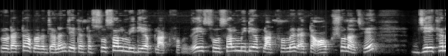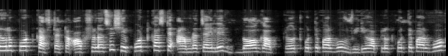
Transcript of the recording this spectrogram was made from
প্রোডাক্টটা আপনারা জানেন যে এটা একটা সোশ্যাল মিডিয়া প্ল্যাটফর্ম এই সোশ্যাল মিডিয়া প্ল্যাটফর্মের একটা অপশন আছে যেখানে হলো পডকাস্ট একটা অপশন আছে, সেই পডকাস্টে আমরা চাইলে ব্লগ আপলোড করতে পারব ভিডিও আপলোড করতে পারব।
